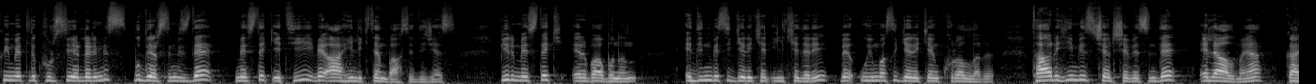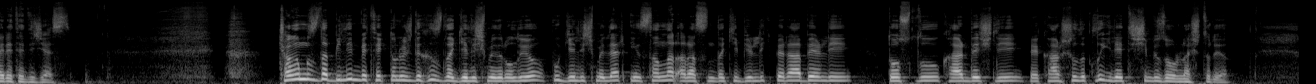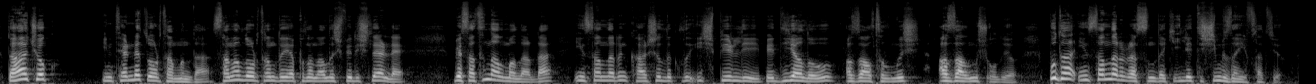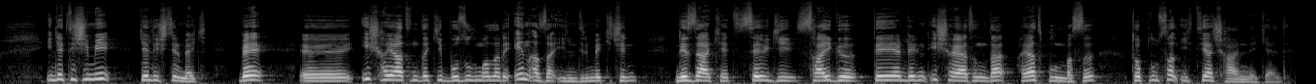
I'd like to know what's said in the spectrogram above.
kıymetli kursiyerlerimiz bu dersimizde meslek etiği ve ahilikten bahsedeceğiz. Bir meslek erbabının edinmesi gereken ilkeleri ve uyması gereken kuralları tarihimiz çerçevesinde ele almaya gayret edeceğiz. Çağımızda bilim ve teknolojide hızla gelişmeler oluyor. Bu gelişmeler insanlar arasındaki birlik beraberliği, dostluğu, kardeşliği ve karşılıklı iletişimi zorlaştırıyor. Daha çok internet ortamında, sanal ortamda yapılan alışverişlerle ve satın almalarla insanların karşılıklı işbirliği ve diyaloğu azaltılmış, azalmış oluyor. Bu da insanlar arasındaki iletişimi zayıflatıyor. İletişimi geliştirmek ve e, iş hayatındaki bozulmaları en aza indirmek için nezaket, sevgi, saygı, değerlerin iş hayatında hayat bulması toplumsal ihtiyaç haline geldi.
